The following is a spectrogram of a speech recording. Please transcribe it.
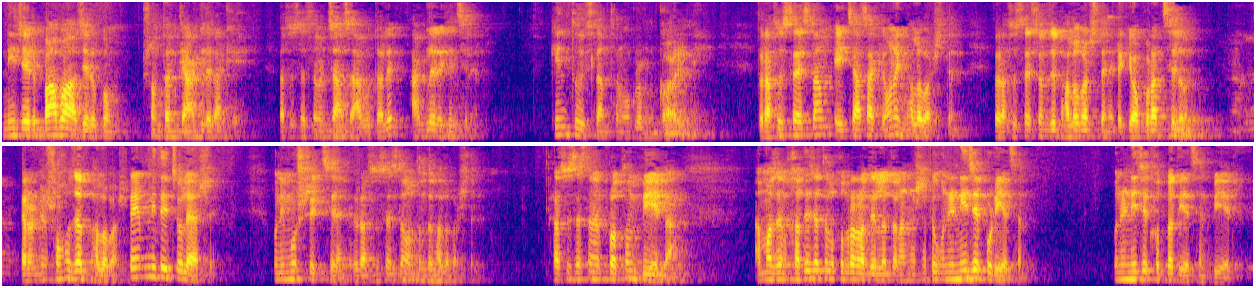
নিজের বাবা যেরকম সন্তানকে আগলে রাখে রাসুসাহ ইসলামের চাচা আবু তালেব আগলে রেখেছিলেন। কিন্তু ইসলাম ধর্ম গ্রহণ করেননি। তো রাসুসাহ ইসলাম এই চাচাকে অনেক ভালোবাসতেন। তো রাসুসাহ ইসলাম যে ভালোবাসতেন, এটা কি অপরাধ ছিল? কারণ এটা সহজাত ভালোবাসা। এমনিতেই চলে আসে। উনি মুশ্রিক ছিলেন, কিন্তু রাসুসাহ ইসলাম অত্যন্ত ভালোবাসতেন। রাসুসাহ ইসলামের প্রথম বিয়েটা আমাজন খাদিজাতুল কুবরা রাদিয়াল্লাহু তাআলার সাথে উনি নিজে পড়িয়েছেন। উনি নিজে খুতবা দিয়েছেন বিয়ের।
